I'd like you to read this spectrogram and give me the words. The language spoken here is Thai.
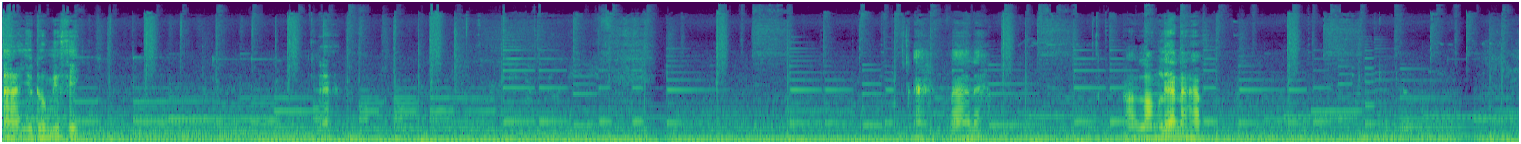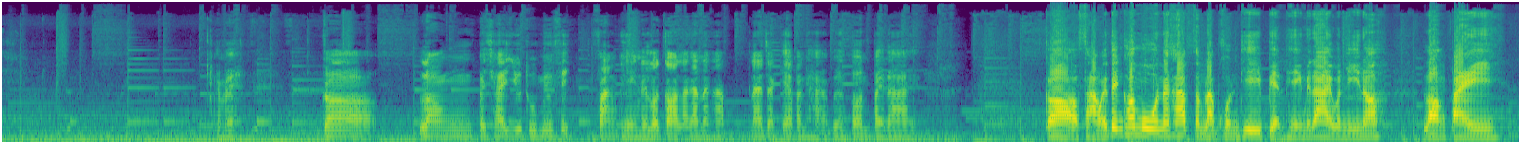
อ่า YouTube Music อะอะมานะ ลองเลื่อนนะครับ เห็นไหมก็ลองไปใช้ YouTube Music ฟังเพลงในรถก่อนแล้วกันนะครับ น่าจะแก้ปัญหาเบื้องต้นไปได้ ก็ฝากไว้เป็นข้อมูลนะครับสำหรับคนที่เปลี่ยนเพลงไม่ได้วันนี้เนาะลองไป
